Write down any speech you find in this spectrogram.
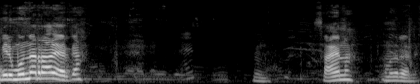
మీరు ముందర రాలేరుకా సాయన ముందర రాలే.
